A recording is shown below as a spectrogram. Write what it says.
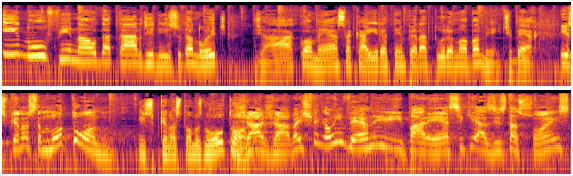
E no final da tarde, início da noite, já começa a cair a temperatura novamente, Beto. Isso porque nós estamos no outono. Isso porque nós estamos no outono. Já já vai chegar o inverno e, e parece que as estações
